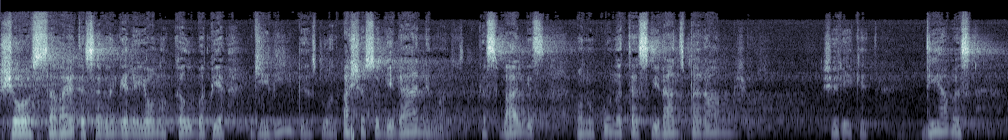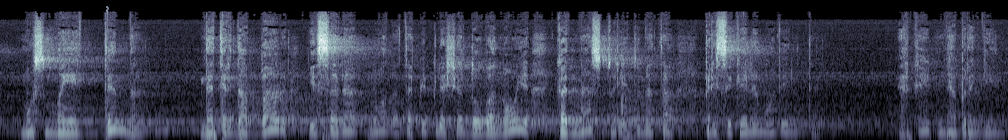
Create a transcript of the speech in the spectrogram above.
šios savaitės Evangelija Jono kalba apie gyvybės duoną. Aš esu gyvenimas, kas valgys mano kūną, tas gyvens per amžius. Žiūrėkit, Dievas mus maitina. Net ir dabar į save nuolat apiplėšė dovanoja, kad mes turėtume tą prisikėlimo viltį. Ir kaip nebranginti.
